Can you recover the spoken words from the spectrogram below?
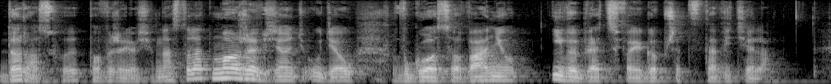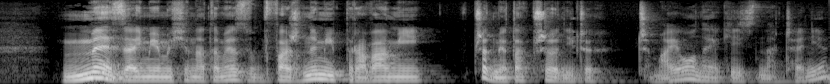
dorosły powyżej 18 lat może wziąć udział w głosowaniu i wybrać swojego przedstawiciela. My zajmiemy się natomiast ważnymi prawami w przedmiotach przyrodniczych. Czy mają one jakieś znaczenie?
